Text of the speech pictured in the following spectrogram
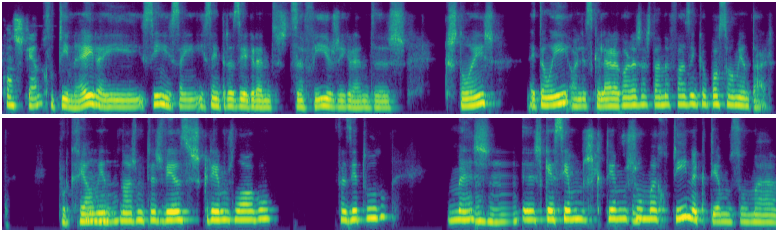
consistente, rotineira e sim, e sem, e sem trazer grandes desafios e grandes questões, então aí, olha, se calhar agora já está na fase em que eu posso aumentar, porque realmente uhum. nós muitas vezes queremos logo fazer tudo mas uhum. esquecemos que temos Sim. uma rotina, que temos uma.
